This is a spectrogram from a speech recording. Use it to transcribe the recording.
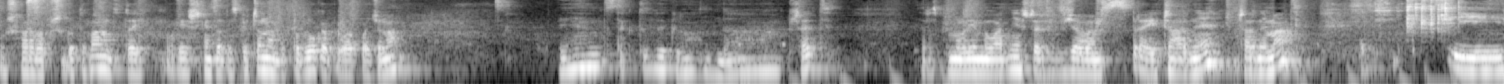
Już farba przygotowana, tutaj powierzchnia zabezpieczona, bo podłoga była kładziona. Więc tak to wygląda przed. Teraz pomalujemy ładnie. Jeszcze wziąłem spray czarny, czarny mat. I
